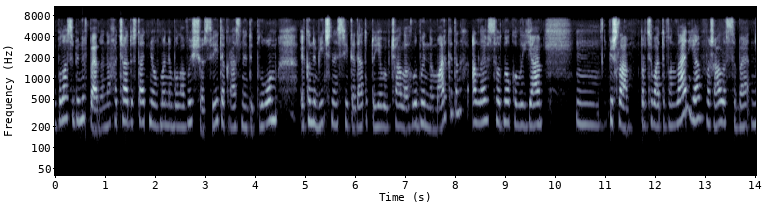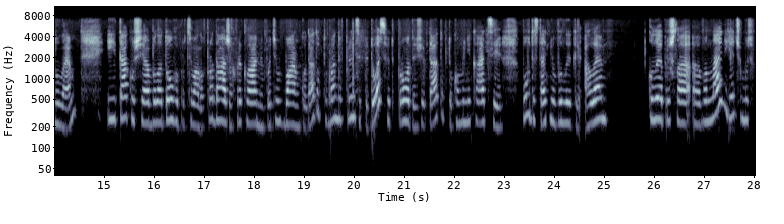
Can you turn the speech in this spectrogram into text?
була собі не впевнена. Хоча достатньо в мене була вища освіта, красний диплом, економічна освіта, да, тобто я вивчала глибинний маркетинг, але все одно, коли я пішла працювати в онлайн, я вважала себе нулем. І також я була довго працювала в продажах, в рекламі, потім в банку. Да? Тобто в мене, в принципі, досвід продажів, да? тобто комунікації був достатньо великий. Але коли я прийшла е, в онлайн, я чомусь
